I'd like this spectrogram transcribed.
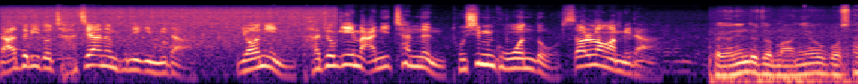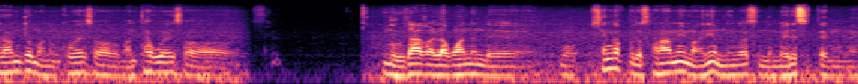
나들이도 자제하는 분위기입니다. 연인, 가족이 많이 찾는 도심 공원도 썰렁합니다. 그 연인들도 많이 오고 사람도 많고 해서 많다고 해서 놀다 가려고 하는데 뭐 생각보다 사람이 많이 없는 것 같습니다. 메르스 때문에.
